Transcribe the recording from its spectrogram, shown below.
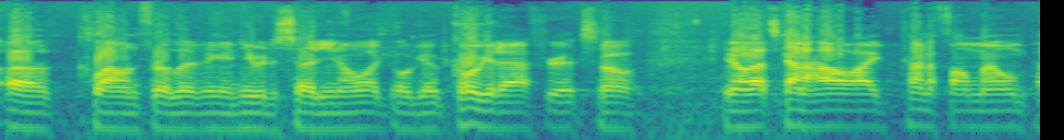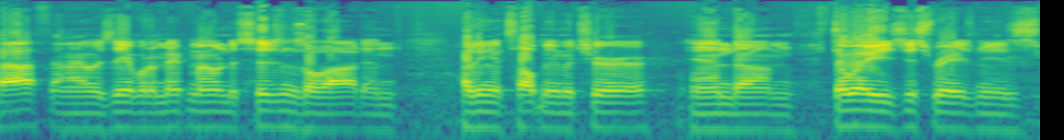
a clown for a living, and he would have said, you know what, go get go get after it. So, you know, that's kind of how I kind of found my own path, and I was able to make my own decisions a lot, and I think it's helped me mature. And um, the way he's just raised me is,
